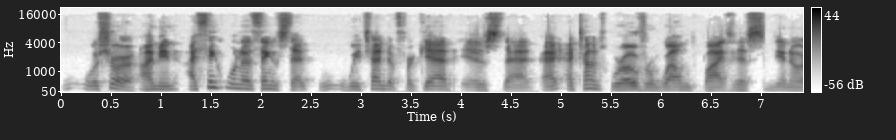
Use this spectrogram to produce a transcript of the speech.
Well sure. I mean i think one of the things that we tend to forget is that at, at times we're overwhelmed by this you know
